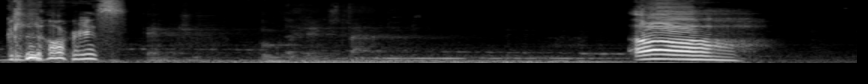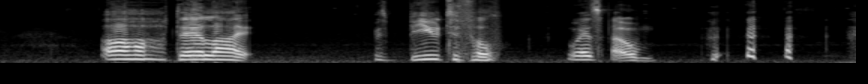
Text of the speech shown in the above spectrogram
Glorious. Engine. Oh. Oh, daylight. It's beautiful. Where's home?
